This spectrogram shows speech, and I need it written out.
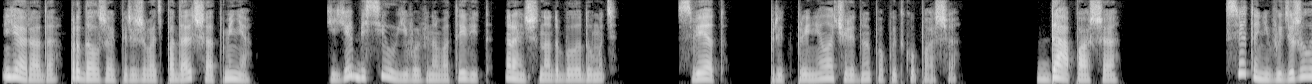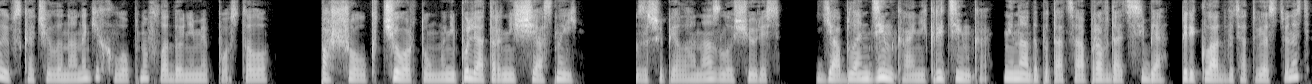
я рада. Продолжай переживать подальше от меня». Ее бесил его виноватый вид. Раньше надо было думать. «Свет!» — предпринял очередную попытку Паша. «Да, Паша!» Света не выдержала и вскочила на ноги, хлопнув ладонями по столу. «Пошел к черту, манипулятор несчастный!» — зашипела она, зло щурясь. «Я блондинка, а не кретинка. Не надо пытаться оправдать себя, перекладывать ответственность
